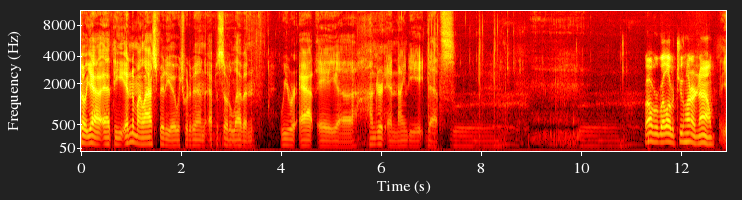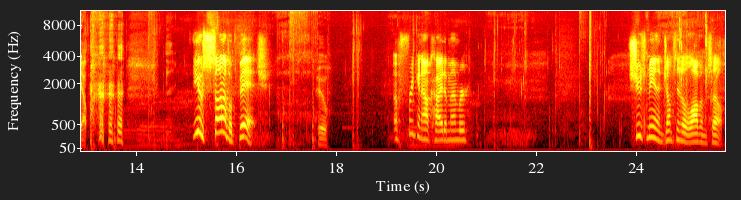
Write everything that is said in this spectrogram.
So yeah, at the end of my last video, which would have been episode 11, we were at a uh, 198 deaths. Well, we're well over 200 now. Yep. You son of a bitch! Who? A freaking Al Qaeda member shoots me and then jumps into the lava himself.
